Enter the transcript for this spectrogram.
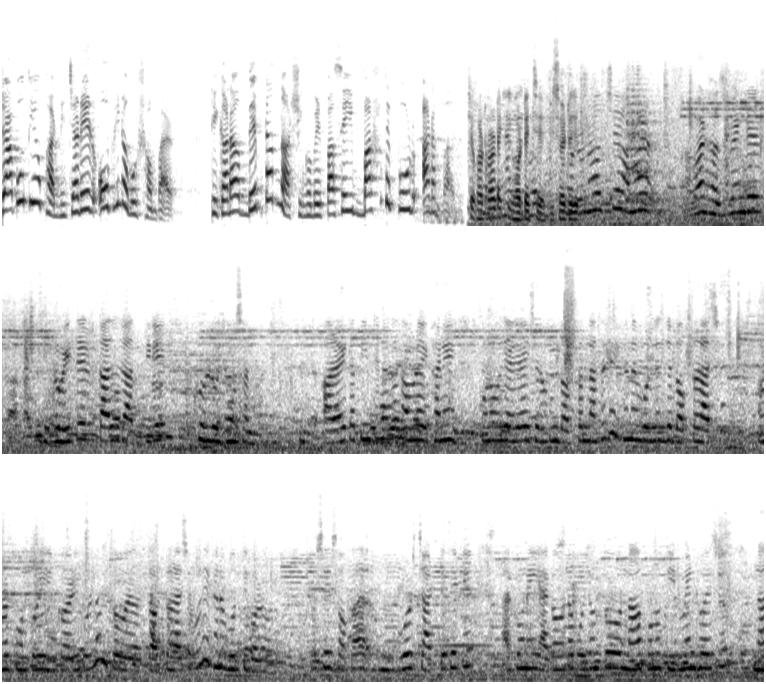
যাবতীয় ফার্নিচারের অভিনব সম্ভার। ঠিকানা দেবনাথ নার্সিংহোমের পাশেই বাসুদেবপুর আরামবাগ। ঘটনাটা কি ঘটেছে বিষয়টা ঘটনা হচ্ছে আমার আমার হাজব্যান্ডের রোহিতের কাল রাত্রিরে খুব লুজ মোশন হয় আড়াইটা তিনটে নাগাদ আমরা এখানে কোনো জায়গায় সেরকম ডক্টর না থাকে এখানে বললেন যে ডক্টর আছে। আমরা ফোন করে ইনকোয়ারি করলাম তো ডক্টর আছে বলে এখানে ভর্তি করা হলো। তো সেই সকাল ভোর চারটে থেকে এখন এই এগারোটা পর্যন্ত না কোনো ট্রিটমেন্ট হয়েছে না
